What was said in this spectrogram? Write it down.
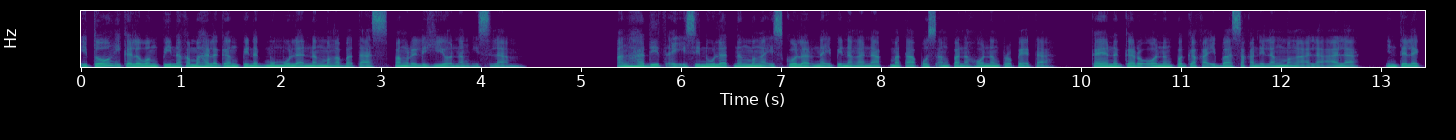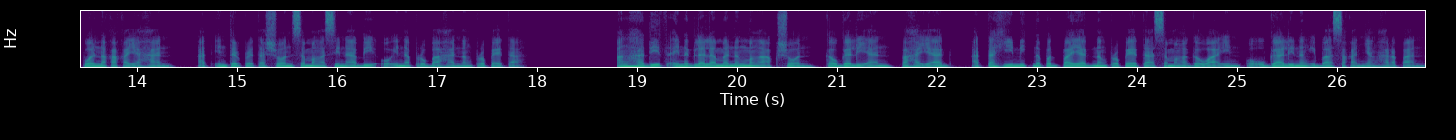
Ito ang ikalawang pinakamahalagang pinagmumulan ng mga batas pangrelihiyon ng Islam. Ang hadith ay isinulat ng mga iskolar na ipinanganak matapos ang panahon ng propeta, kaya nagkaroon ng pagkakaiba sa kanilang mga alaala, intelektual na kakayahan, at interpretasyon sa mga sinabi o inaprubahan ng propeta. Ang hadith ay naglalaman ng mga aksyon, kaugalian, pahayag, at tahimik na pagpayag ng propeta sa mga gawain o ugali ng iba sa kanyang harapan.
